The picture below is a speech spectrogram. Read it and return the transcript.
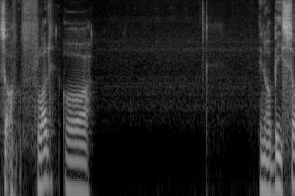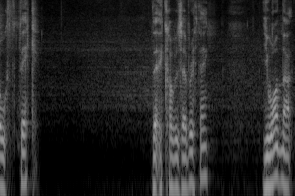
sort of flood or you know be so thick that it covers everything. You want that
